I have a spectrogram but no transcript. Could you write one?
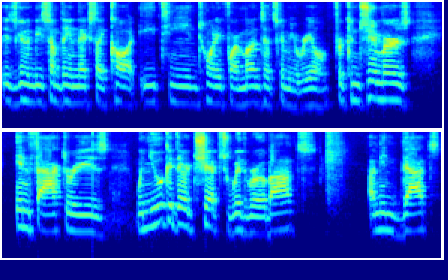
is going to be something in the next like call it 18 24 months that's going to be real for consumers in factories. When you look at their chips with robots I mean that's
